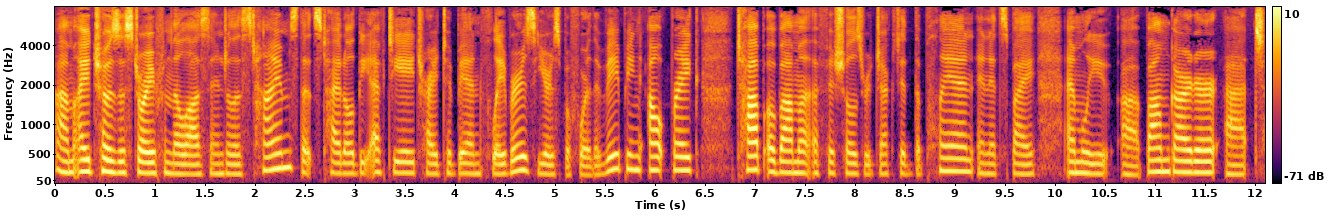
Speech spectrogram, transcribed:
Um, I chose a story from the Los Angeles Times that's titled The FDA Tried to Ban Flavors Years Before the Vaping Outbreak. Top Obama officials rejected the plan, and it's by Emily uh, at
